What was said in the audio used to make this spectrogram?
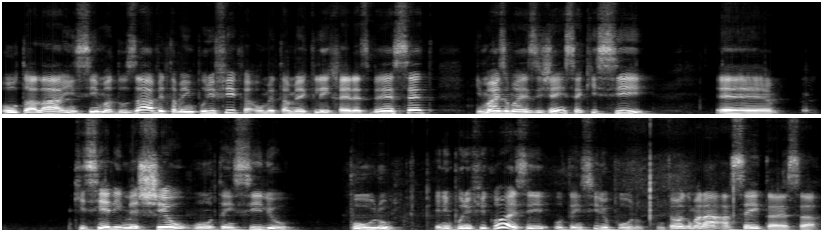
ou está lá em cima do Zav, ele também impurifica. O metamekli heres beeset. E mais uma exigência que se é, que se ele mexeu um utensílio puro, ele impurificou esse utensílio puro. Então a Gamara aceita essa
